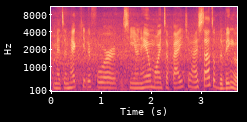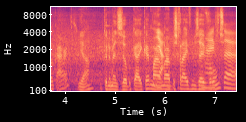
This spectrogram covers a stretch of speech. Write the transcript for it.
met een hekje ervoor. Zie je een heel mooi tapijtje. Hij staat op de bingo kaart. Ja, dat kunnen mensen zo bekijken. Maar, Ja. maar beschrijf hem eens even hij voor heeft ons. eh,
